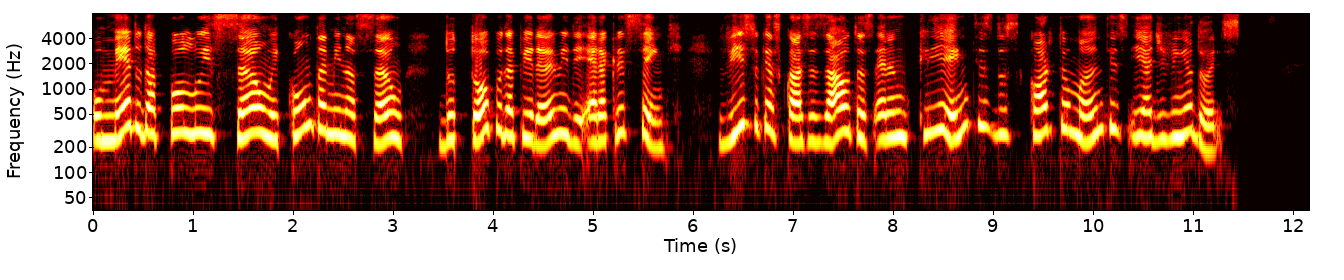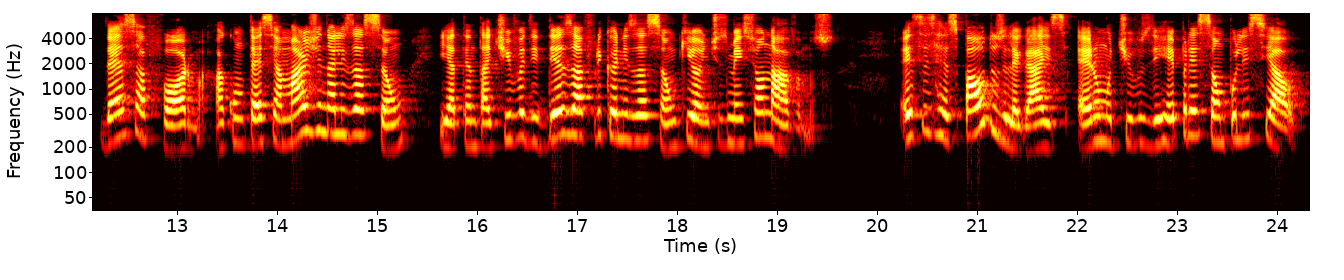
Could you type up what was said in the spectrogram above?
O medo da poluição e contaminação do topo da pirâmide era crescente, visto que as classes altas eram clientes dos cartomantes e adivinhadores. Dessa forma, acontece a marginalização e a tentativa de desafricanização que antes mencionávamos. Esses respaldos legais eram motivos de repressão policial,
